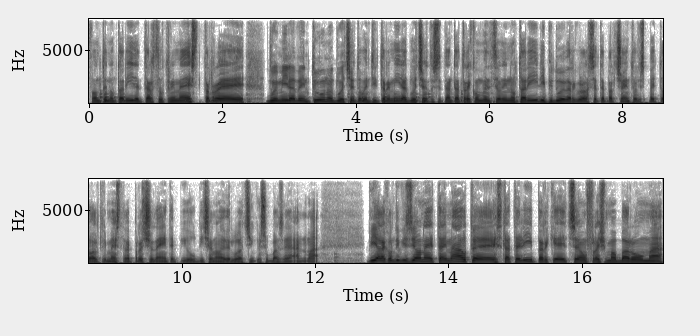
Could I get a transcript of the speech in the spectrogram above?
fonte notarile terzo trimestre 2021 223.273 convenzioni notarili più 2,7% rispetto al trimestre precedente più 19,5% su base annua via la condivisione, time out, state lì perché c'è un flash mob a Roma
